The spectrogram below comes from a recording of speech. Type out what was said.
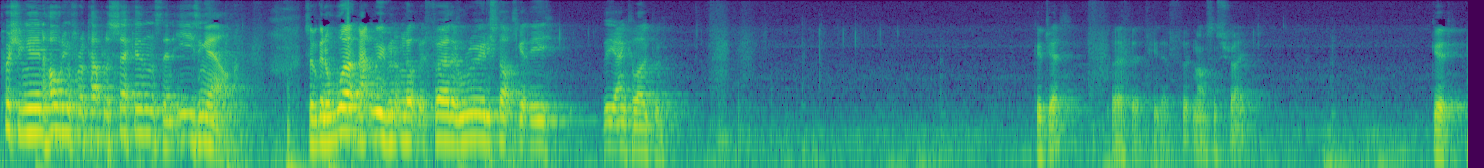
pushing in, holding for a couple of seconds, then easing out. So we're going to work that movement a little bit further and really start to get the, the ankle open. Good, Jess? Perfect. Keep that foot nice and straight. Good.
